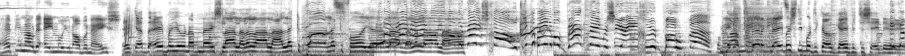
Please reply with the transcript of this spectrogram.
heb je nou de 1 miljoen abonnees? Ik heb de 1 miljoen abonnees. La la la la la. Lekker, puk, lekker voor je. La la la la la. Abonnees goud! Ik heb helemaal werknemers hier ingehuurd boven! Nee, Wat werknemers, die moet ik ook eventjes Ik heb de inhuren.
